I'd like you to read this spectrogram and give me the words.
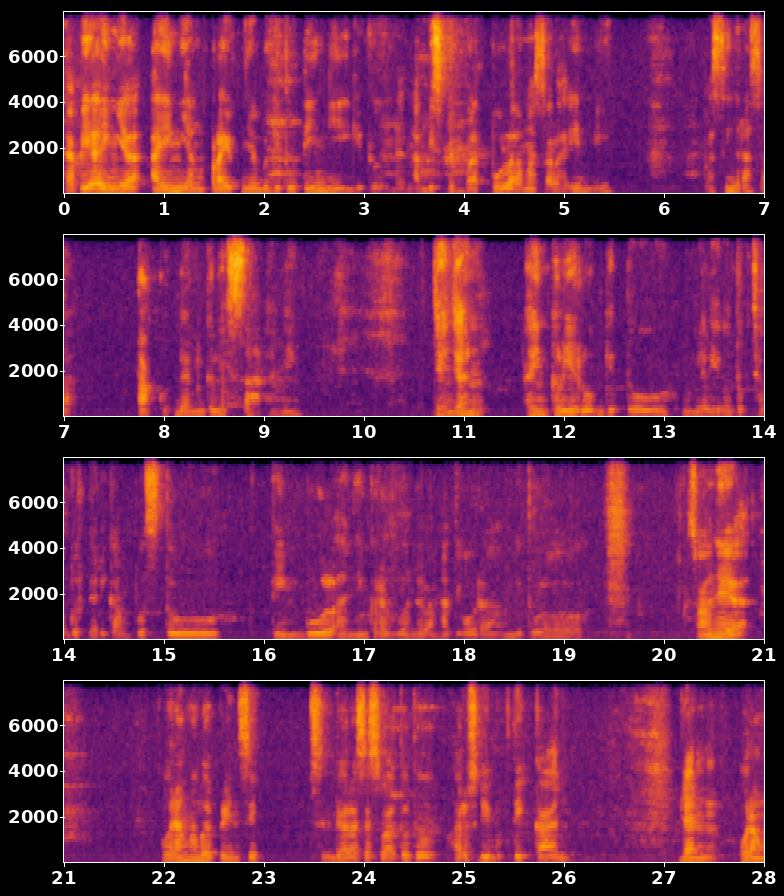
Tapi aing ya aing yang pride-nya begitu tinggi gitu. Dan abis debat pula masalah ini pasti ngerasa takut dan gelisah anjing. Jangan aing keliru gitu. Memilih untuk cabut dari kampus tuh timbul anjing keraguan dalam hati orang gitu loh. Soalnya ya orang mah berprinsip segala sesuatu tuh harus dibuktikan. Dan orang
